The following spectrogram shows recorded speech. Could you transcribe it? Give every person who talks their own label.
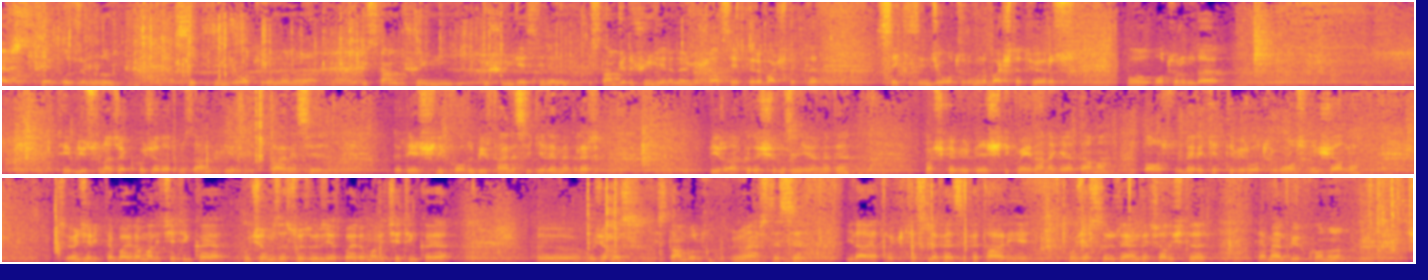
Speaker 1: Cumhuriyetler Sempozyumu'nun 8. oturumunu İslam düşün, düşüncesinin, İslamcı düşüncenin öncü şahsiyetleri başlıklı 8. oturumunu başlatıyoruz. Bu oturumda tebliğ sunacak hocalarımızdan bir tanesi de değişiklik oldu. Bir tanesi gelemediler. Bir arkadaşımızın yerine de başka bir değişiklik meydana geldi ama olsun bereketli bir oturum olsun inşallah. Biz öncelikle Bayram Ali Çetinkaya hocamıza söz vereceğiz. Bayram Ali Çetinkaya e, hocamız İstanbul Üniversitesi İlahiyat Fakültesi'nde felsefe tarihi hocası. Üzerinde çalıştığı temel bir konu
